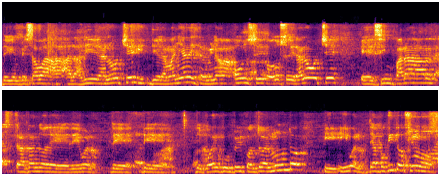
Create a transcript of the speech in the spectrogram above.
que empezaba a, las 10 de la noche, de la mañana y terminaba 11 o 12 de la noche. Sin parar, tratando de, bueno, de, poder cumplir con todo el mundo. Y, bueno, de a poquito fuimos,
